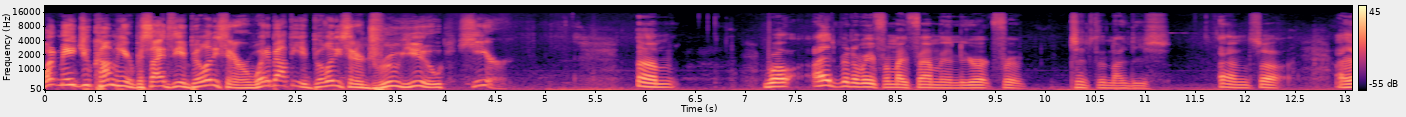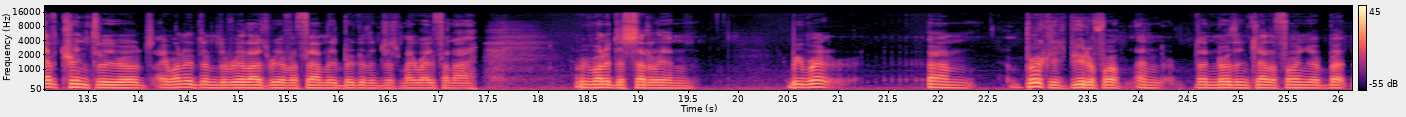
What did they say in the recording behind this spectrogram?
What made you come here besides the Ability Center? Or what about the Ability Center drew you here? Um, well, I had been away from my family in New York for since the '90s, and so I have twin three-year-olds. I wanted them to realize we have a family bigger than just my wife and I. We wanted to settle in. We weren't um, Berkeley's beautiful and the Northern California, but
